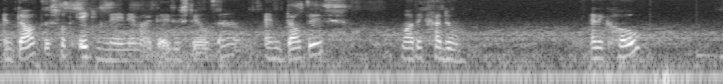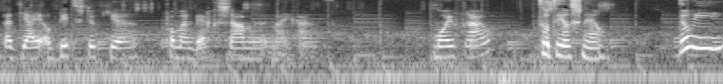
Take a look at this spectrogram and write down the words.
En dat is wat ik meeneem uit deze stilte. En dat is wat ik ga doen. En ik hoop dat jij ook dit stukje van mijn weg samen met mij gaat. Mooie vrouw, tot heel snel. Doei!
